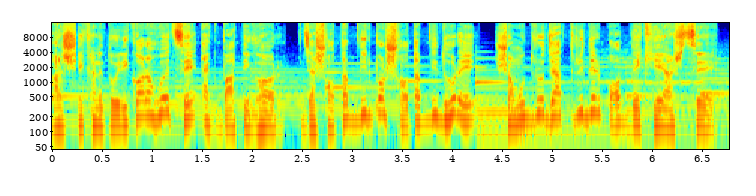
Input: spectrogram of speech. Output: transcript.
আর সেখানে তৈরি করা হয়েছে এক বাতিঘর, যা শতাব্দীর পর শতাব্দী ধরে সমুদ্র যাত্রীদের পথ দেখিয়ে আসছে।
